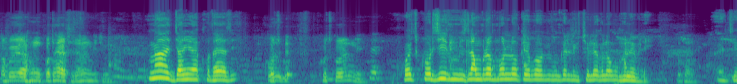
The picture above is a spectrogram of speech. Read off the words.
আপনি এখন কোথায় আছে জানেন কিছু? না জানি না কোথায় আছি। খোঁজ খোঁজ করেননি? খোঁজ করছি ইসলামপুরে বলল কে চলে গেলো ওখানে বলে। কোথায়? যে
